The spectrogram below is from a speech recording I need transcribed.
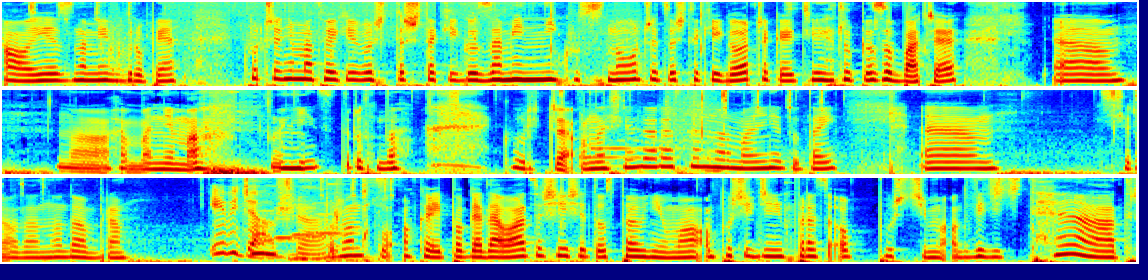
O, jest z nami w grupie. Kurczę, nie ma tu jakiegoś też takiego zamienniku snu, czy coś takiego. Czekajcie, ja tylko zobaczę. Em, no, chyba nie ma. No nic, trudno. Kurczę, ona się zaraz nam normalnie tutaj... Um, środa, no dobra. W porządku, okej, pogadała, coś jej się to spełniło. Opuścić dzień w pracy, opuścimy. Odwiedzić teatr,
